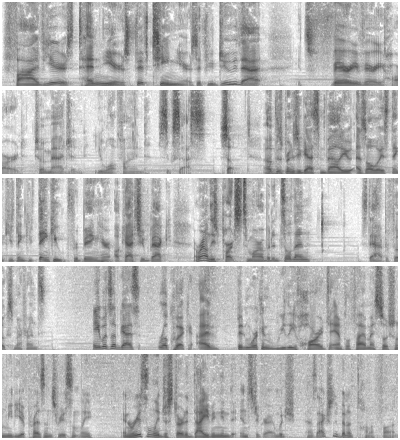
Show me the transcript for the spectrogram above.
five years, 10 years, 15 years. If you do that, it's very, very hard to imagine you won't find success. So I hope this brings you guys some value. As always, thank you, thank you, thank you for being here. I'll catch you back around these parts tomorrow. But until then, stay hyper focused, my friends. Hey, what's up, guys? Real quick, I've been working really hard to amplify my social media presence recently, and recently just started diving into Instagram, which has actually been a ton of fun.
